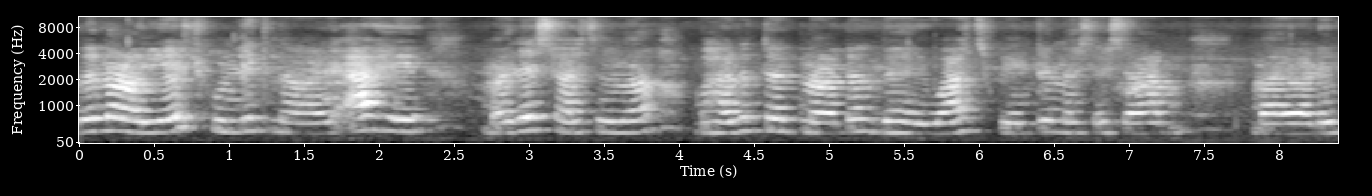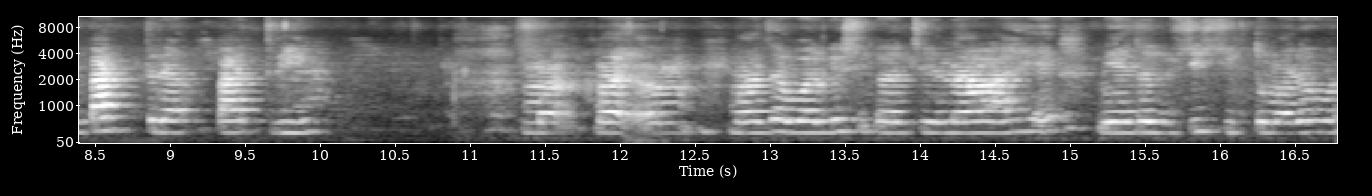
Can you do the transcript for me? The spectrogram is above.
माझं नाव यश कुंडलिक लाळे आहे. माझ्या शासना भारतरत्न अटल बिहारी वाजपेयी इंटरनॅशनल शाळा मारवाडी पात्र पात्री मा- मा- वर्ग शिकायचे नाव आहे. मी आता दुसरी शिकतो. माझ्या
